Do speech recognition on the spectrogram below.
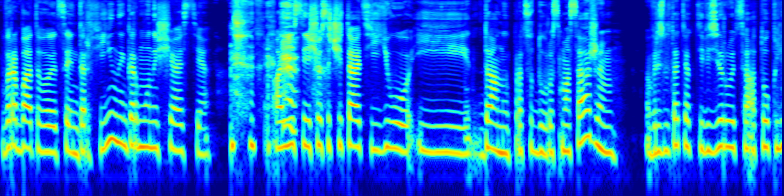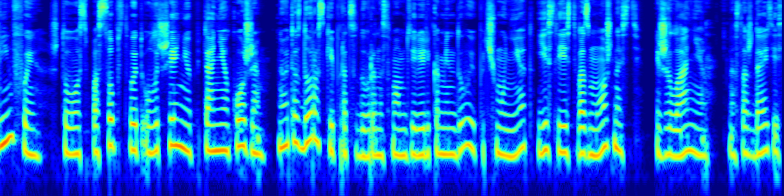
вырабатываются эндорфины, гормоны счастья. А если еще сочетать ее и данную процедуру с массажем, в результате активизируется отток лимфы, что способствует улучшению питания кожи. Но это здоровские процедуры на самом деле. Рекомендую, почему нет, если есть возможность и желание. Наслаждайтесь.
